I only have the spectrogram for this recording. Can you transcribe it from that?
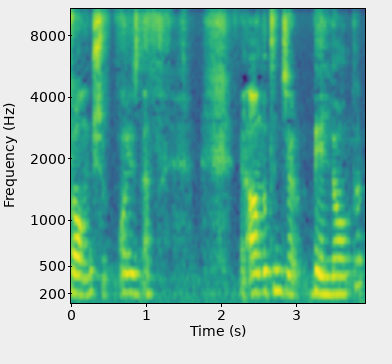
Dolmuşum o yüzden. Yani anlatınca belli oldu.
